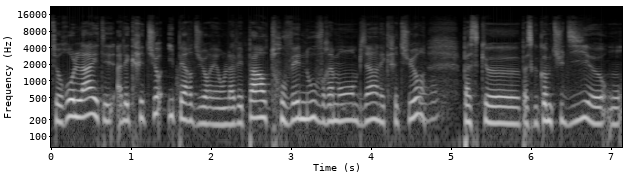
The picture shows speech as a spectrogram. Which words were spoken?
Ce rôle-là était à l'écriture hyper dur et on l'avait pas trouvé nous vraiment bien à l'écriture parce que parce que comme tu dis, euh, on,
